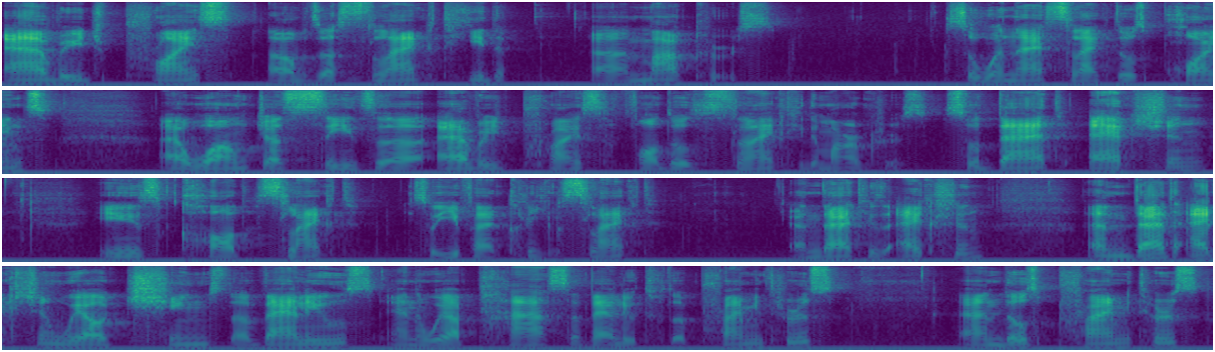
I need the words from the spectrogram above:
average price of the selected uh, markers. So when I select those points, I want just see the average price for those selected markers. So that action is called select. So if I click select, and that is action, and that action will change the values and will pass the value to the parameters. And those parameters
